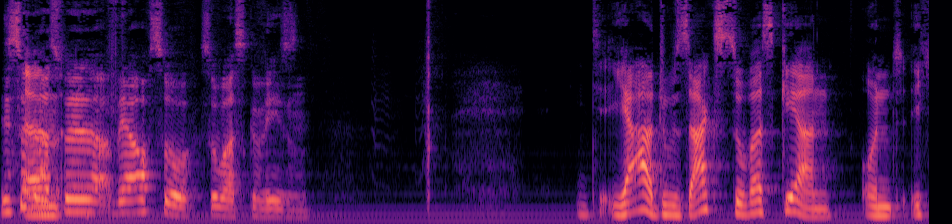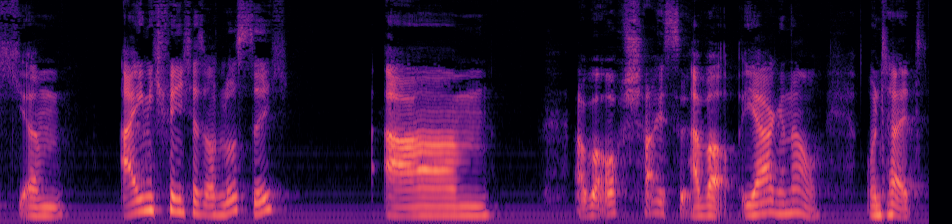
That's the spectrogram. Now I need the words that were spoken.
Siehst du, das wäre wär auch so sowas gewesen. Ja, du sagst sowas gern. Und ich, ähm, eigentlich finde ich das auch lustig. Ähm, aber auch scheiße. Aber ja, genau. Und halt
